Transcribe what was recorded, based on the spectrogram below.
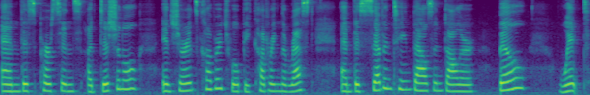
and this person's additional insurance coverage will be covering the rest. And this $17,000 bill went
